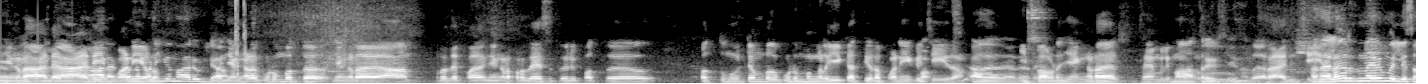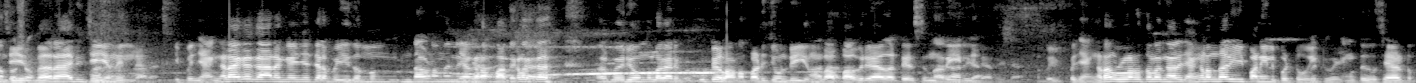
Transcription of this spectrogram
ഞങ്ങളുടെ ആല ആലയും ആരുമില്ല. ഞങ്ങളുടെ കുടുംബത്ത് ഞങ്ങളുടെ ആ പ്രദേ ഞങ്ങളുടെ പ്രദേശത്ത് ഒരു പത്ത് പത്ത് നൂറ്റമ്പത് കുടുംബങ്ങൾ ഈ കത്തിയുടെ പണിയൊക്കെ ചെയ്താണ്. ഇപ്പൊ അവിടെ ഞങ്ങളുടെ ഫാമിലി മാത്രമേ വേറെ ആരും നിലനിർത്തുന്നതിലും വലിയ സന്തോഷം. വേറെ ആരും ചെയ്യുന്നില്ല. ഇപ്പൊ ഞങ്ങളുടെയൊക്കെ കാലം കഴിഞ്ഞാൽ ചിലപ്പോ ഇതൊന്നും ഉണ്ടാവണം ഞങ്ങളുടെ മക്കളൊക്കെ വരുമെന്നുള്ള കാര്യം കുട്ടികളാണ് പഠിച്ചുകൊണ്ടിരിക്കുന്നത് അപ്പൊ അവർ ഏതാ ടേസ്റ്റ് അറിയില്ല അപ്പൊ ഇപ്പൊ ഞങ്ങളുടെ ഉള്ളിടത്തോളം കാലം ഞങ്ങൾ എന്തായാലും ഈ പണിയിൽ പെട്ടുപോയി. പെട്ടുപോയി. ഞങ്ങൾ തീർച്ചയായിട്ടും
